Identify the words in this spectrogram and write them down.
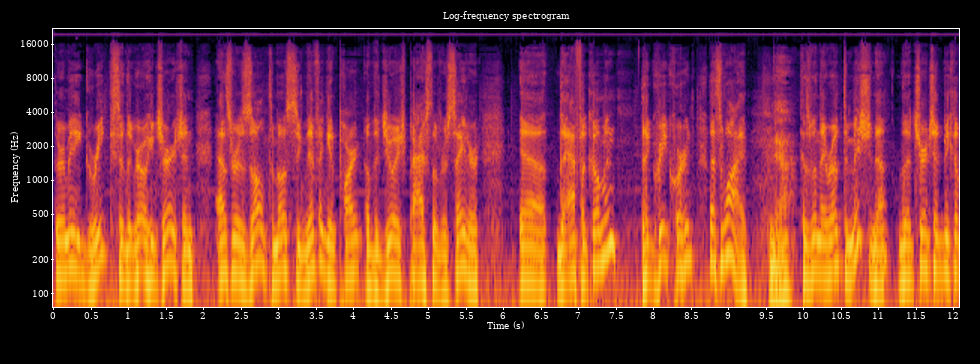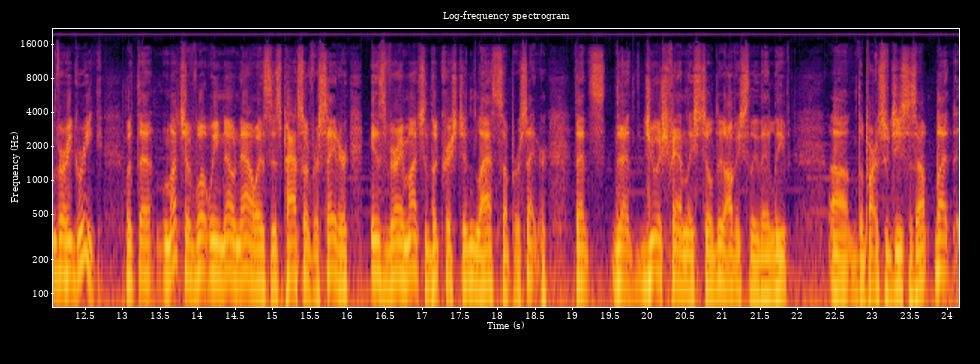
there were many Greeks in the growing church, and as a result, the most significant part of the Jewish Passover Seder, uh, the Afikomen, the Greek word. That's why. Yeah. Because when they wrote the Mishnah, the church had become very Greek. But the, much of what we know now as this Passover Seder is very much the Christian Last Supper Seder. That's that Jewish families still do. Obviously, they leave uh, the parts of Jesus out. But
